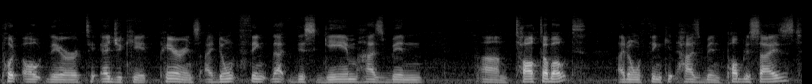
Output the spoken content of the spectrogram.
put out there to educate parents. I don't think that this game has been um, talked about. I don't think it has been publicized.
